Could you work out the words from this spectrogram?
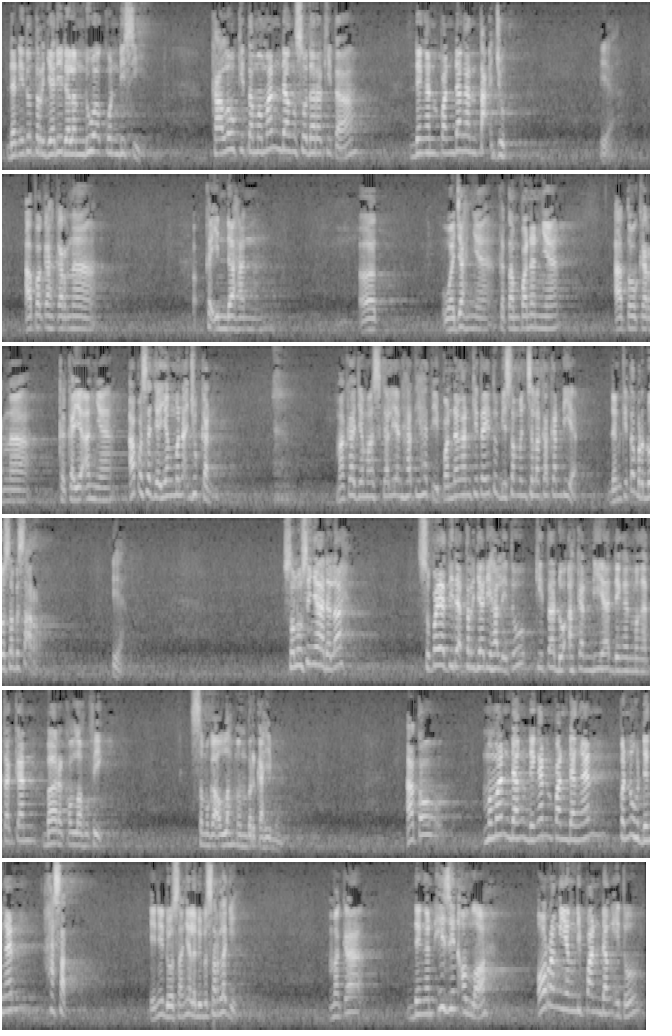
Dan itu terjadi dalam dua kondisi kalau kita memandang saudara kita dengan pandangan takjub, ya, apakah karena keindahan uh, wajahnya, ketampanannya, atau karena kekayaannya, apa saja yang menakjubkan. Maka jemaah sekalian hati-hati, pandangan kita itu bisa mencelakakan dia dan kita berdosa besar. Iya. Solusinya adalah supaya tidak terjadi hal itu, kita doakan dia dengan mengatakan barakallahu fiik. Semoga Allah memberkahimu. Atau memandang dengan pandangan penuh dengan hasad. Ini dosanya lebih besar lagi. Maka dengan izin Allah, orang yang dipandang itu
